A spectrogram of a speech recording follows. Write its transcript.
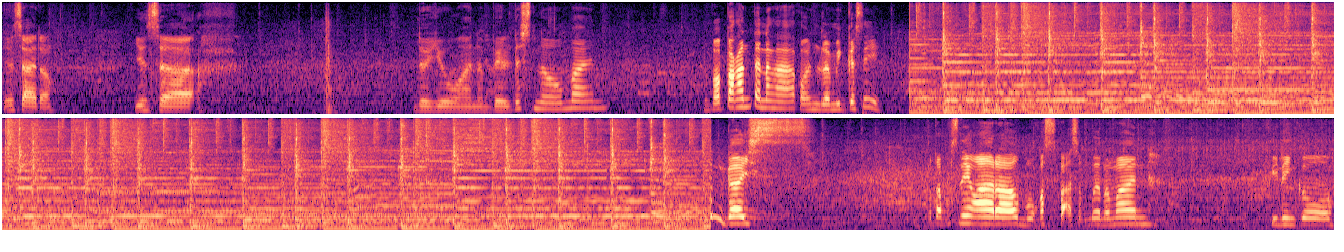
Yun sa ano? Yun sa... Do you wanna build a snowman? Napapakanta na nga ako. Ang lamig kasi. Guys. Tapos na yung araw, bukas pasok na naman. Feeling ko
